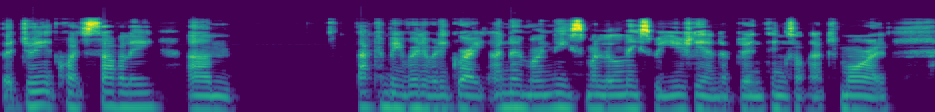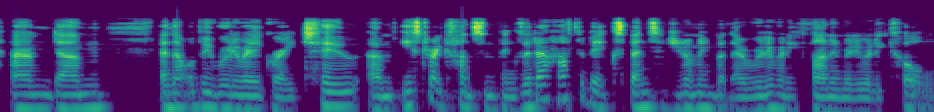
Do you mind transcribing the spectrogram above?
but doing it quite savvily, um, that can be really, really great. I know my niece, my little niece, we usually end up doing things like that tomorrow. And, um, and that would be really, really great too. Um, Easter egg hunts and things, they don't have to be expensive, do you know what I mean? But they're really, really fun and really, really cool.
